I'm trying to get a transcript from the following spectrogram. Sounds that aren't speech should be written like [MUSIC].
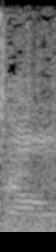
Don't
